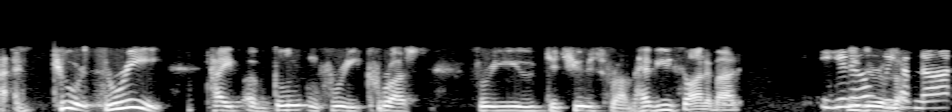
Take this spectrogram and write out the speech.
a two or three type of gluten free crust for you to choose from. Have you thought about You know, we have not.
